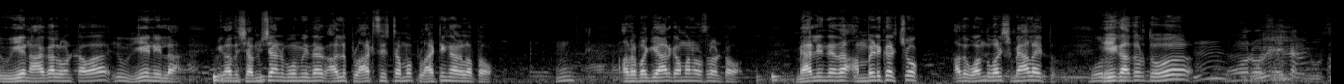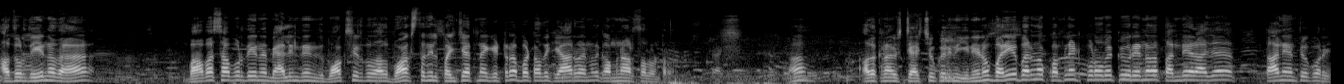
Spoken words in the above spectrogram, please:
ಇವು ಏನು ಆಗಲ್ಲ ಹೊಂಟಾವ, ಇವು ಏನಿಲ್ಲ. ಈಗ ಅದು ಶಂಶಾನ್ ಭೂಮಿದಾಗ ಅಲ್ಲಿ ಪ್ಲಾಟ್ ಸಿಸ್ಟಮ್ ಪ್ಲಾಟಿಂಗ್ ಆಗ್ಲತ್ತಾವ. ಹ್ಞೂ ಅದ್ರ ಬಗ್ಗೆ ಯಾರು ಗಮನ ಹರಿಸಲ್ಲ ಹೊಂಟಾವ. ಮ್ಯಾಲಿಂದ ಅಂಬೇಡ್ಕರ್ ಚೌಕ್, ಅದು ಒಂದು ವರ್ಷ ಮ್ಯಾಲಾಯಿತು ಈಗ ಅದ್ರದ್ದು ಅದ್ರದ್ದು ಏನದ? ಬಾಬಾ ಸಾಬ್ರದ್ದು ಏನು ಮ್ಯಾಲಿಂದ ಏನು ಬಾಕ್ಸ್ ಇರ್ತದೆ, ಅದು ಬಾಕ್ಸ್ ತಂದು ಇಲ್ಲಿ ಪಂಚಾಯತ್ನಾಗ ಇಟ್ಟರೆ ಬಟ್ ಅದಕ್ಕೆ ಯಾರು ಅನ್ನೋದು ಗಮನ ಹರಿಸಲ್ಲ ಹೊಂಟ್ರ. ಅದಕ್ಕೆ ನಾವು ಸ್ಟ್ಯಾಚ್ಯೂ ಕಡೆಯಿಂದ ಏನೇನೋ ಬರೀ ಬರೀ ನಾವು ಕಂಪ್ಲೇಂಟ್ ಕೊಡೋಬೇಕು, ಇವ್ರು ಏನದ? ತಂದೆ, ರಾಜ, ತಾನೇ ಅಂತ ತಿಳ್ಕೊರಿ.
